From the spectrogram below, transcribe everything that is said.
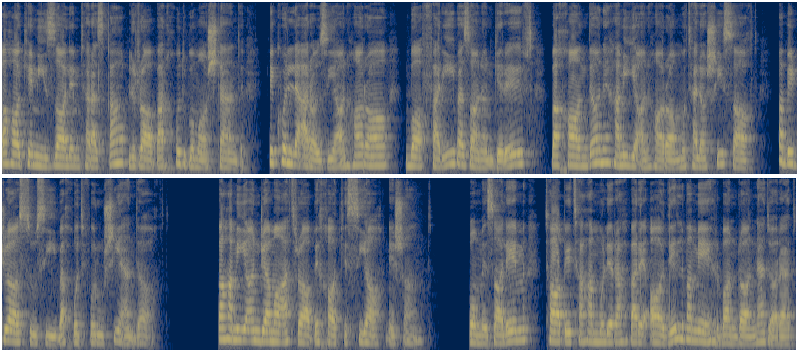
و حاکمی ظالم تر از قبل را بر خود گماشتند که کل عراضی آنها را با فریب از آنان گرفت و خاندان همه آنها را متلاشی ساخت و به جاسوسی و خودفروشی انداخت و همه آن جماعت را به خاک سیاه نشاند. قوم ظالم تا به تحمل رهبر عادل و مهربان را ندارد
